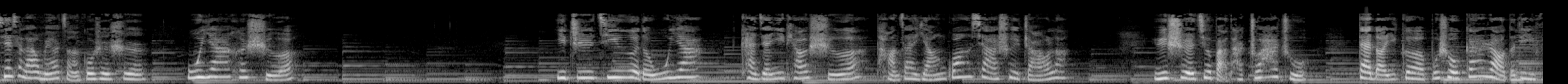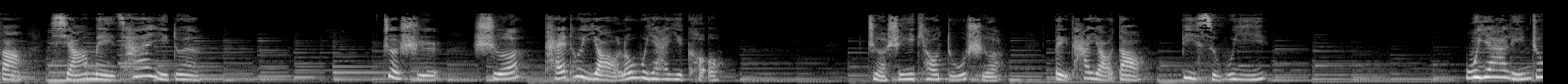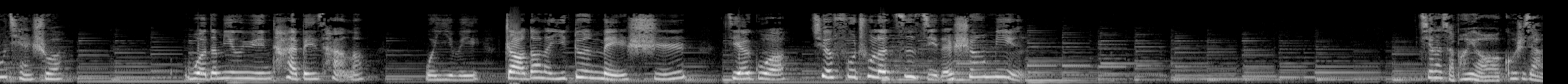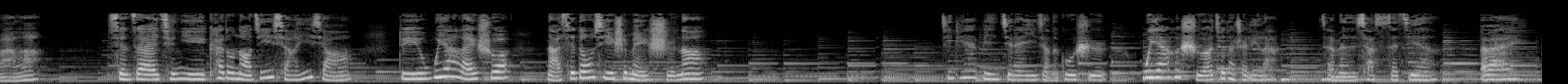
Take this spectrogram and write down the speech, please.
接下来我们要讲的故事是乌鸦和蛇。一只饥饿的乌鸦看见一条蛇躺在阳光下睡着了，于是就把它抓住，带到一个不受干扰的地方，想美餐一顿。这时，蛇抬头咬了乌鸦一口。这是一条毒蛇，被它咬到必死无疑。乌鸦临终前说：“我的命运太悲惨了，我以为找到了一顿美食，结果却付出了自己的生命。”亲爱的小朋友，故事讲完了，现在请你开动脑筋想一想，对于乌鸦来说，哪些东西是美食呢？今天编辑连姨讲的故事《乌鸦和蛇》就到这里啦。咱们下次再见，拜拜。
